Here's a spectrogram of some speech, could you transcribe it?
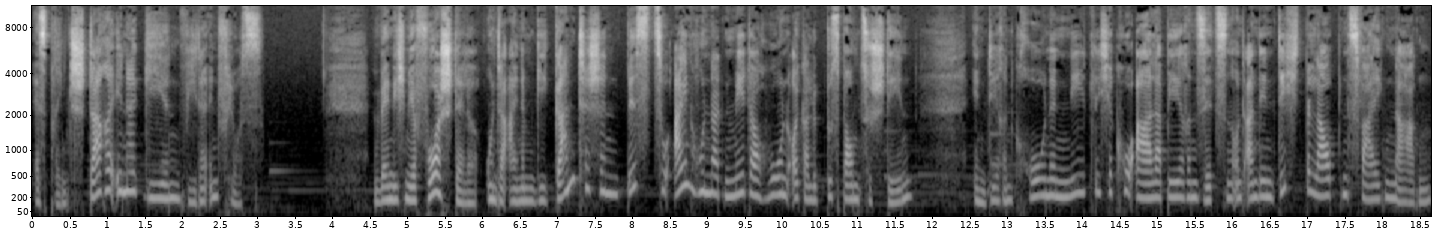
Es bringt starre Energien wieder in Fluss. Wenn ich mir vorstelle, unter einem gigantischen, bis zu 100 Meter hohen Eukalyptusbaum zu stehen, in deren Krone niedliche Koalabären sitzen und an den dicht belaubten Zweigen nagen,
